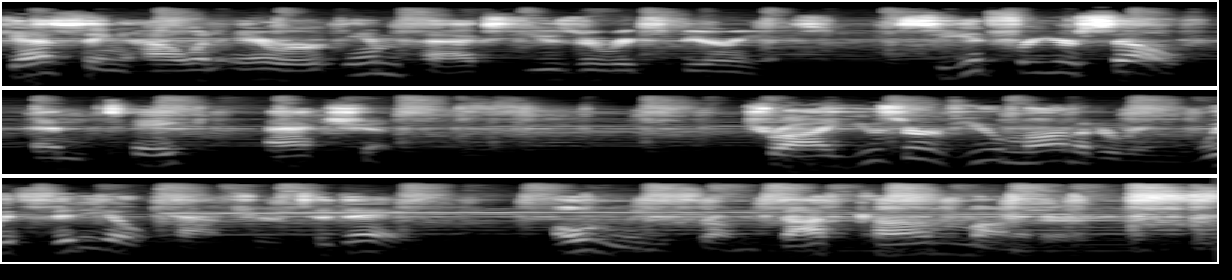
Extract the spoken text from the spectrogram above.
guessing how an error impacts user experience. See it for yourself and take action. Try user view monitoring with video capture today, only from Dotcom-Monitor.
